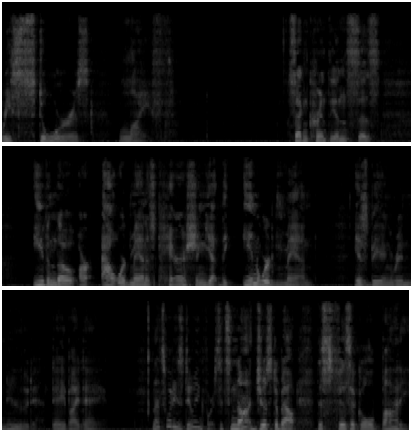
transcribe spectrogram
restores life. Second Corinthians says, even though our outward man is perishing, yet the inward man is being renewed day by day. And that's what he's doing for us. It's not just about this physical body.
